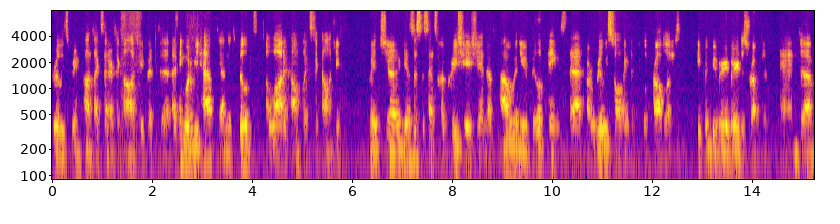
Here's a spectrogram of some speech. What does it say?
really scream contact center technology, but uh, I think what we have done is built a lot of complex technology which uh, gives us a sense of appreciation of how when you build things that are really solving difficult problems, it could be very, very disruptive. And uh,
